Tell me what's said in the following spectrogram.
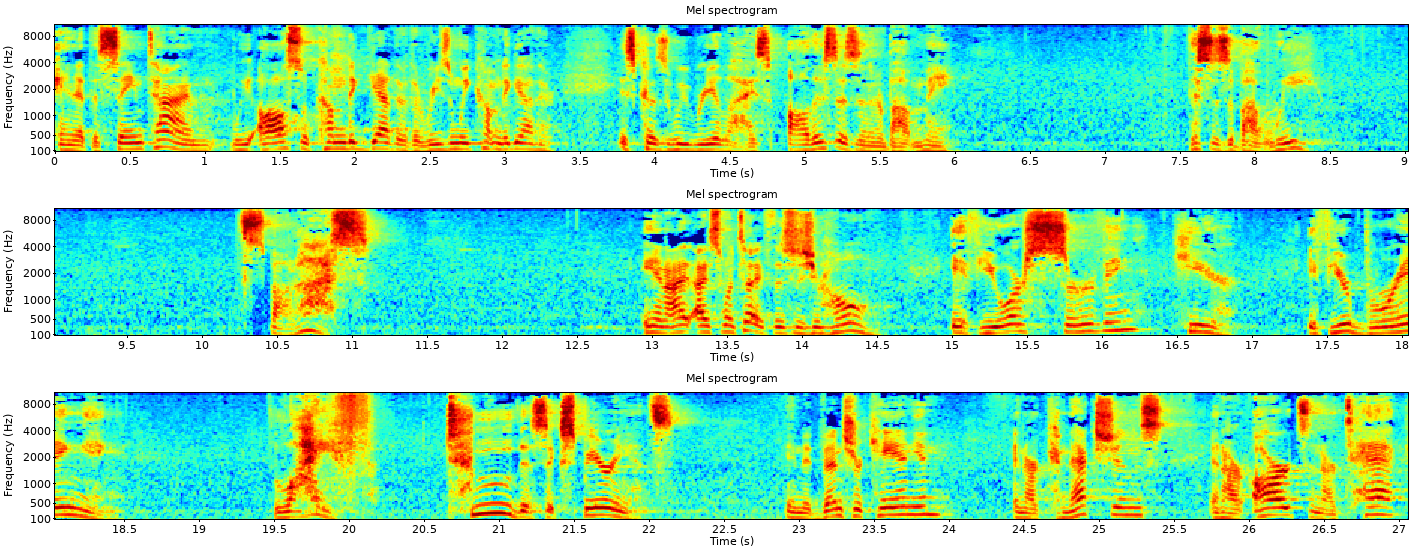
And at the same time, we also come together. The reason we come together is because we realize, oh, this isn't about me. This is about we. About us. And I, I just want to tell you if this is your home, if you're serving here, if you're bringing life to this experience in Adventure Canyon, in our connections, in our arts, in our tech,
